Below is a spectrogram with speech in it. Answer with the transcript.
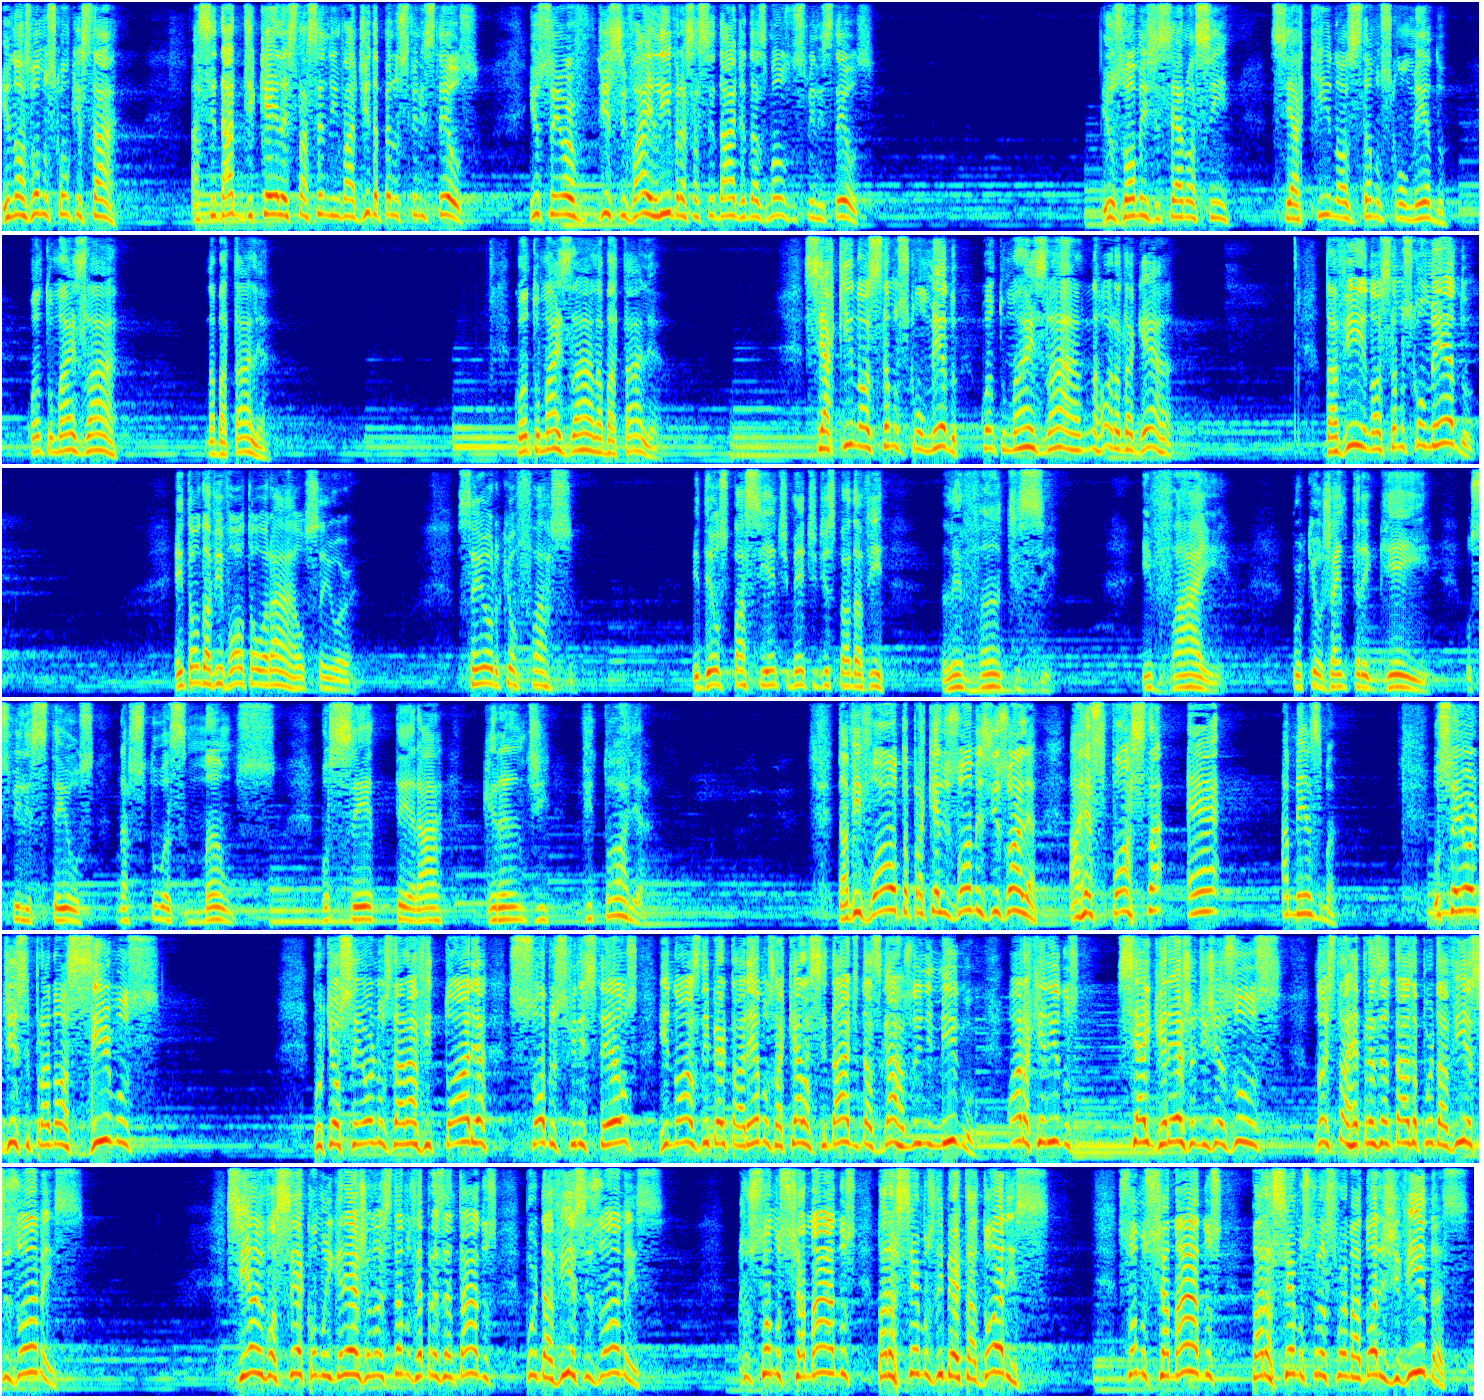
e nós vamos conquistar. A cidade de Keila está sendo invadida pelos filisteus, e o Senhor disse: Vai, livra essa cidade das mãos dos filisteus. E os homens disseram assim: Se aqui nós estamos com medo, quanto mais lá na batalha. quanto mais lá na batalha. Se aqui nós estamos com medo, quanto mais lá na hora da guerra. Davi, nós estamos com medo. Então Davi volta a orar ao Senhor: Senhor, o que eu faço? E Deus pacientemente diz para Davi: Levante-se e vai, porque eu já entreguei os filisteus nas tuas mãos. Você terá grande vitória. Davi volta para aqueles homens e diz: Olha, a resposta é a mesma. O Senhor disse para nós irmos porque o Senhor nos dará vitória sobre os filisteus e nós libertaremos aquela cidade das garras do inimigo. Ora, queridos, se a igreja de Jesus não está representada por Davi, esses homens, se eu e você, como igreja, não estamos representados por Davi, esses homens, somos chamados para sermos libertadores, somos chamados para sermos transformadores de vidas.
